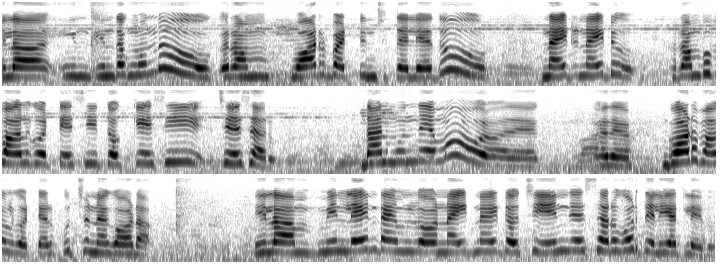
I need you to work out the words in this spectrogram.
ఇలా ఇంతకుముందు రమ్ వాటర్ పట్టించి తెలియదు. నైట్ నైట్ రంపు పగలు కొట్టేసి తొక్కేసి చేశారు. దాని ముందేమో గోడ పగలు కొట్టారు కూర్చునే గోడ. ఇలా మేము లేని టైంలో నైట్ నైట్ వచ్చి ఏం చేస్తారో కూడా తెలియట్లేదు.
